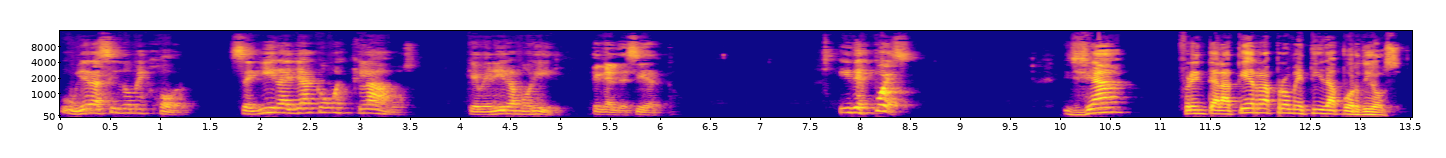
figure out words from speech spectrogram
Hubiera sido mejor seguir allá como esclavos que venir a morir en el desierto. Y después, ya frente a la tierra prometida por Dios,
